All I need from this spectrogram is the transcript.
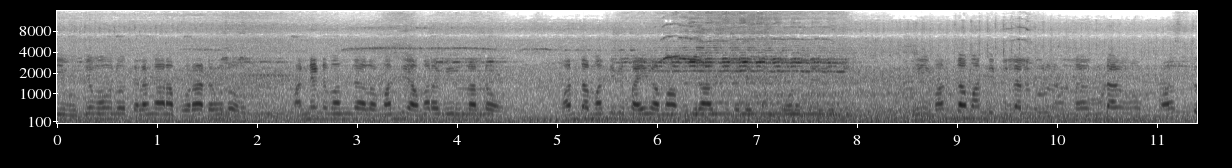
ఈ ఉద్యమంలో తెలంగాణ పోరాటంలో పన్నెండు వందల మంది అమరవీరులలో వంద మందికి పైగా మా గుజరాత్ పిల్లలు చనిపోవడం జరిగింది. ఈ వంద మంది పిల్లలు కూడా ఫస్ట్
